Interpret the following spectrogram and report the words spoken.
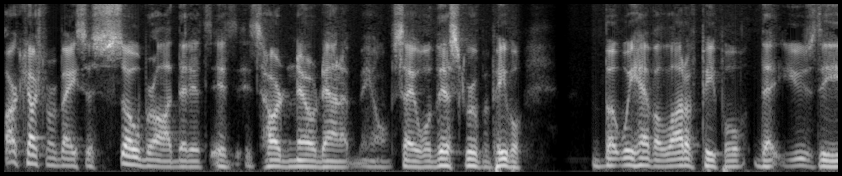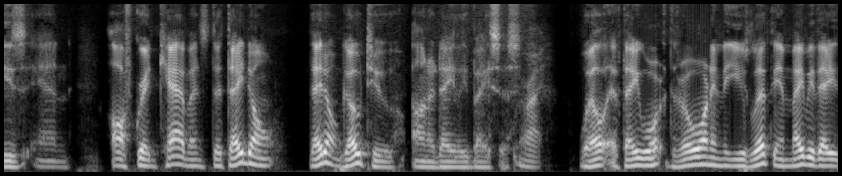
our customer base is so broad that it's it's it's hard to narrow down at, you know, say, well, this group of people. But we have a lot of people that use these in off-grid cabins that they don't they don't go to on a daily basis. right. Well, if they were they're wanting to use lithium, maybe they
